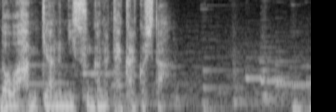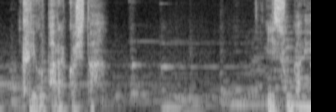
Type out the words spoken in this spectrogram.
너와 함께하는 이 순간을 택할 것이다. 그리고 바랄 것이다. 이 순간이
